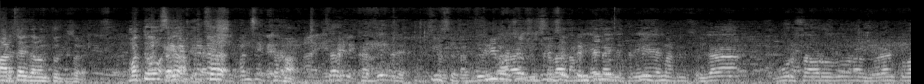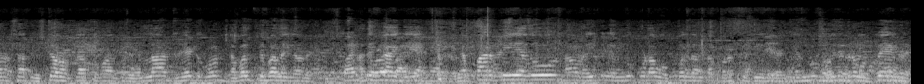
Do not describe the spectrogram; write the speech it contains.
ಮಾಡ್ತಾ ಇದ್ದಾರಂತದ್ದು ಸರ್. ಮತ್ತು ಕದ್ದಿದ್ರಿ. ಈಗ ಮೂರು ಸಾವಿರದು ನಾವು ಏಳೆಂಟು ವರ್ಷ ಇಷ್ಟ ರೊಕ್ಕ ತಗೋತಾರೆ ಎಲ್ಲ ರೇಟ್ಗಳು ಡಬಲ್ ತ್ರಿಬಲ್ ಆಗ್ಯಾವ್ರೆ ಅದಕ್ಕಾಗಿ ಎಫ್ ಆರ್ ಪಿ ಅದು ನಾವು ರೈತರು ಎಂದೂ ಕೂಡ ಒಪ್ಪದಂತ ಪರಿಸ್ಥಿತಿ ಇದೆ. ಎಂದೂ ಮೊದಲಿದ್ರೆ ಒಪ್ಪೇ ಇಲ್ರಿ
